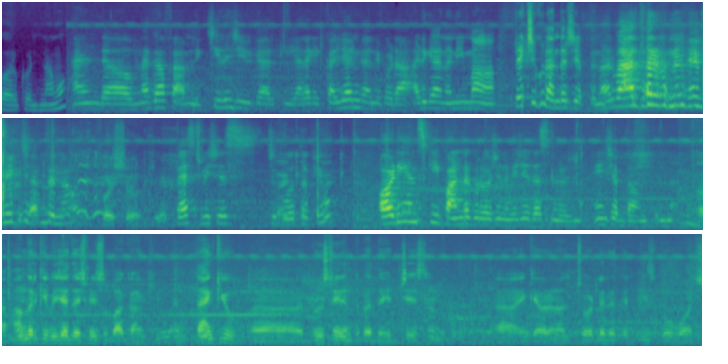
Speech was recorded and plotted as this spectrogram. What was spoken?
కోరుకుంటున్నాము. అండ్ మెగా ఫ్యామిలీ చిరంజీవి గారికి అలాగే కళ్యాణ్ గారిని కూడా అడిగానని మా ప్రేక్షకులు అందరు చెప్తున్నారు. వారి తరఫున మేము మీకు చెప్తున్నాం for sure best wishes to Thank both you, of you ఆడియన్స్కి పండగ రోజున విజయదశమి రోజున ఏం చెప్దాం అనుకుంటున్నా అందరికీ విజయదశమి శుభాకాంక్షలు. అండ్ థ్యాంక్ యూ బ్రూస్లీ ఎంత పెద్ద హిట్ చేసినందుకు. ఇంకెవరైనా చూడలేదైతే please go watch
